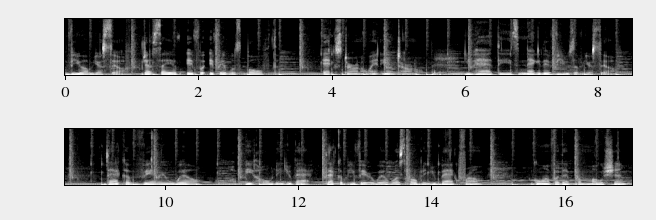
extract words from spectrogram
view of yourself? Just say if, if, if it was both external and internal. You had these negative views of yourself. That could very well be holding you back. That could be very well what's holding you back from going for that promotion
